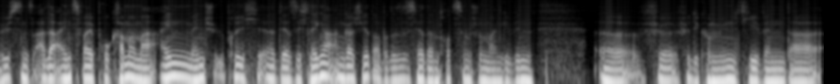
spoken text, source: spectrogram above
höchstens alle ein, zwei Programme mal ein Mensch übrig, äh, der sich länger engagiert, aber das ist ja dann trotzdem schon mal ein Gewinn äh, für, für die Community, wenn da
